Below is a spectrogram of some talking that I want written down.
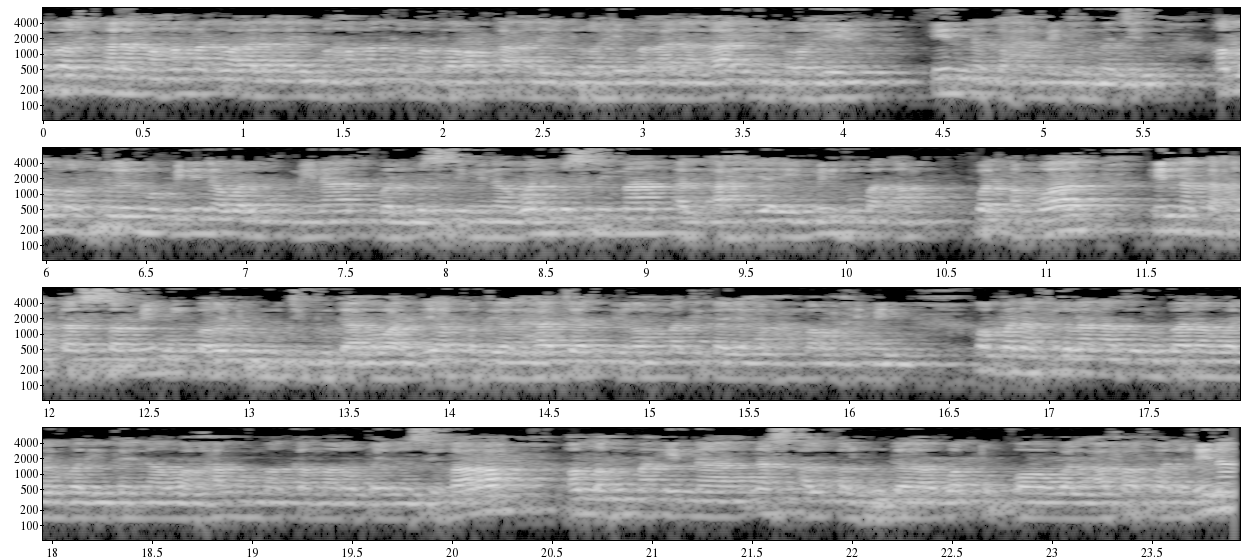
Wa barik ala Muhammad wa ala ali Muhammad kama barakta ala Ibrahim wa ala ali Ibrahim innaka Hamidum Majid. Allahumma ighfir lil mu'minina wal mu'minat wal muslimina wal muslimat al ahya'i minhum wal amwat innaka antas sami'un qaribun mujibud da'wat ya qadiyal hajat bi rahmatika ya arhamar rahimin. Rabbana fir lana dzunubana wa li walidayna warhamhum kama rabbayana shighara Allahumma inna nas'aluka al-huda wa tuqa wal afafa wal ghina.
